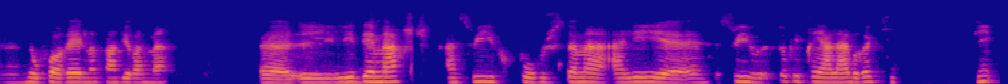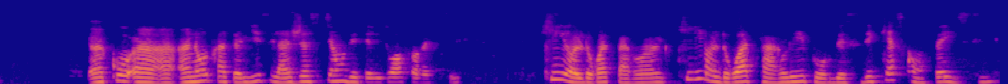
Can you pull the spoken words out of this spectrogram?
euh, nos forêts, notre environnement. les, démarches à suivre pour justement aller suivre tous les préalables requis. Puis, un, autre atelier, c'est la gestion des territoires forestiers. Qui a le droit de parole? Qui a le droit de parler pour décider qu'est-ce qu'on fait ici?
